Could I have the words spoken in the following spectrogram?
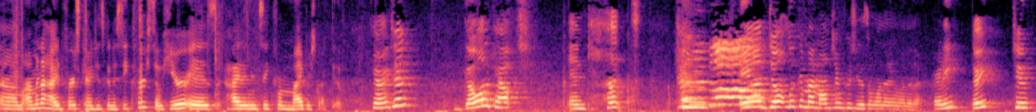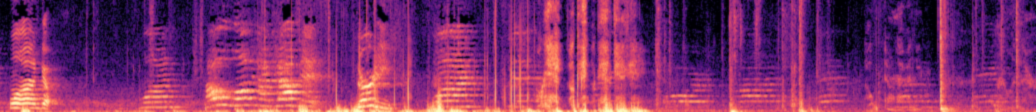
um, I'm going to hide first. Carrington's going to seek first. So here is hide and seek from my perspective. Carrington, go on the couch and count to, and don't look at my mom's room because she doesn't want anyone in there. Ready? Three, two, one, go. One. How long am I counting? 30. One. Okay, okay, okay, okay, okay. Hope we don't have any real in there.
